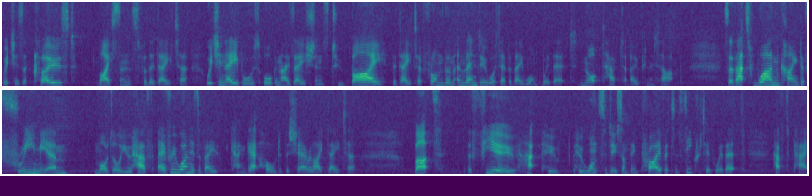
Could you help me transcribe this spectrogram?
which is a closed license for the data, which enables organizations to buy the data from them and then do whatever they want with it, not have to open it up. So that's one kind of freemium model. You have everyone is can get hold of the share alike data, but the few who, who want to do something private and secretive with it have to pay.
